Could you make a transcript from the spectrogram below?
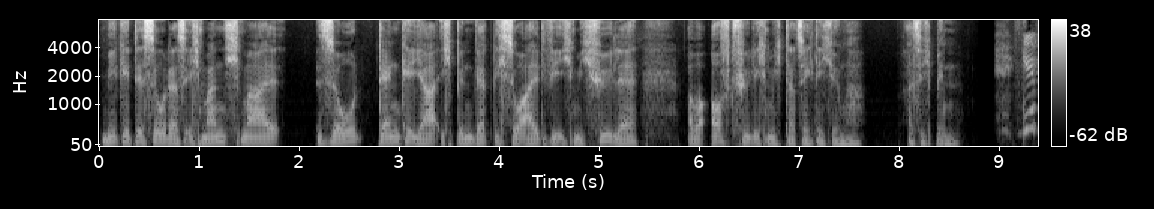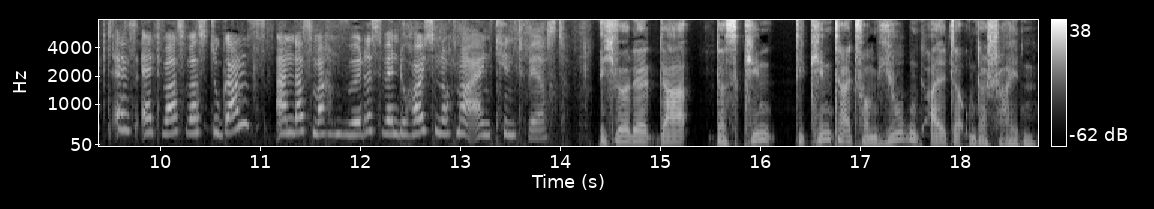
Mir geht es so, dass ich manchmal so denke, ja, ich bin wirklich so alt, wie ich mich fühle, aber oft fühle ich mich tatsächlich jünger, als ich bin. Gibt es etwas, was du ganz anders machen würdest, wenn du heute noch mal ein Kind wärst? Ich würde da das Kind, die Kindheit vom Jugendalter unterscheiden.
